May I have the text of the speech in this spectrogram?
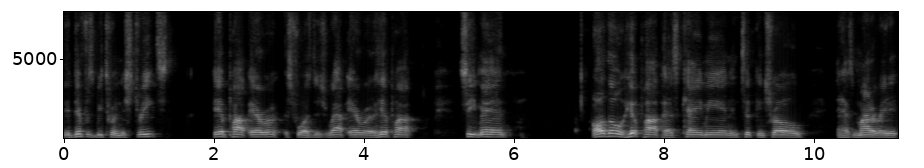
the difference between the streets, hip hop era, as far as this rap era of hip hop. See, man, although hip hop has came in and took control and has moderated,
